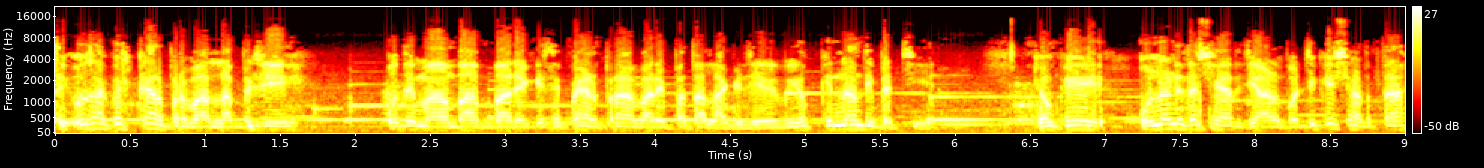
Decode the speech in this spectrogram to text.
ਤੇ ਉਹਦਾ ਕੁਝ ਘਰ ਪਰਿਵਾਰ ਲੱਭ ਜੇ, ਉਹਦੇ ਮਾਂ-ਬਾਪ ਬਾਰੇ, ਕਿਸੇ ਭੈਣ ਭਰਾ ਬਾਰੇ ਪਤਾ ਲੱਗ ਜੇ ਵੀ ਉਹ ਕਿੰਨਾਂ ਦੀ ਬੱਚੀ ਆ। ਕਿਉਂਕਿ ਉਹਨਾਂ ਨੇ ਤਾਂ ਸ਼ਾਇਦ ਜਾਣ ਬੁੱਝ ਕੇ ਛੱਡਤਾ।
